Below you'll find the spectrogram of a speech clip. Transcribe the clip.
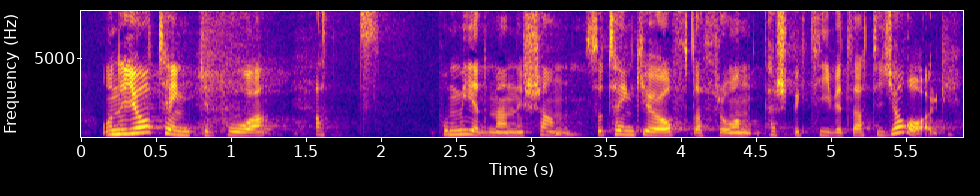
Och när jag tänker på, att, på medmänniskan så tänker jag ofta från perspektivet att jag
